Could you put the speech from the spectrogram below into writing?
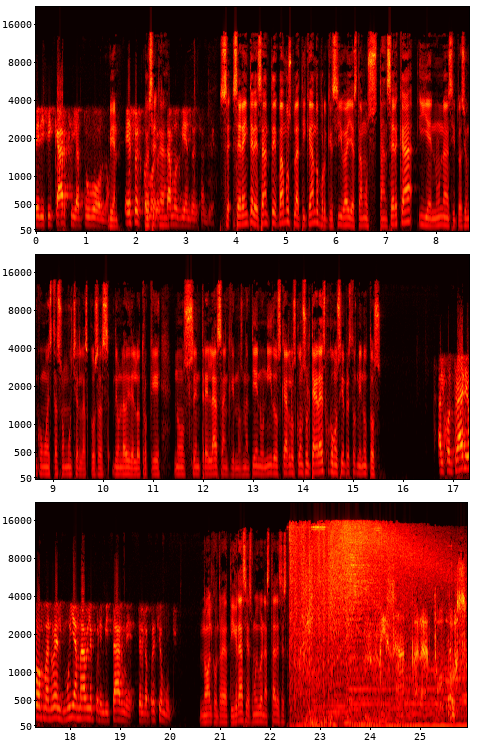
verificar si la tuvo o no. Bien. Eso es como pues, lo que estamos viendo en San Diego. será interesante. Vamos platicando porque sí, vaya, estamos tan cerca y en una situación como esta son muchas las cosas de un lado y del otro que nos entrelazan, que nos mantienen unidos. Carlos Cónsul, te agradezco como siempre estos minutos. Al contrario, Manuel, muy amable por invitarme. Te lo aprecio mucho. No, al contrario a ti. Gracias. Muy buenas tardes. Mesa para todos.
